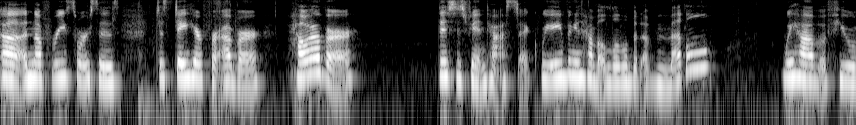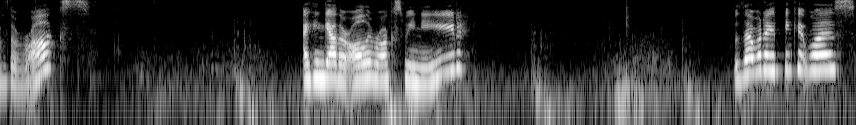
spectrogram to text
uh, enough resources to stay here forever. However, this is fantastic. We even have a little bit of metal. We have a few of the rocks. I can gather all the rocks we need. Was that what I think it was?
